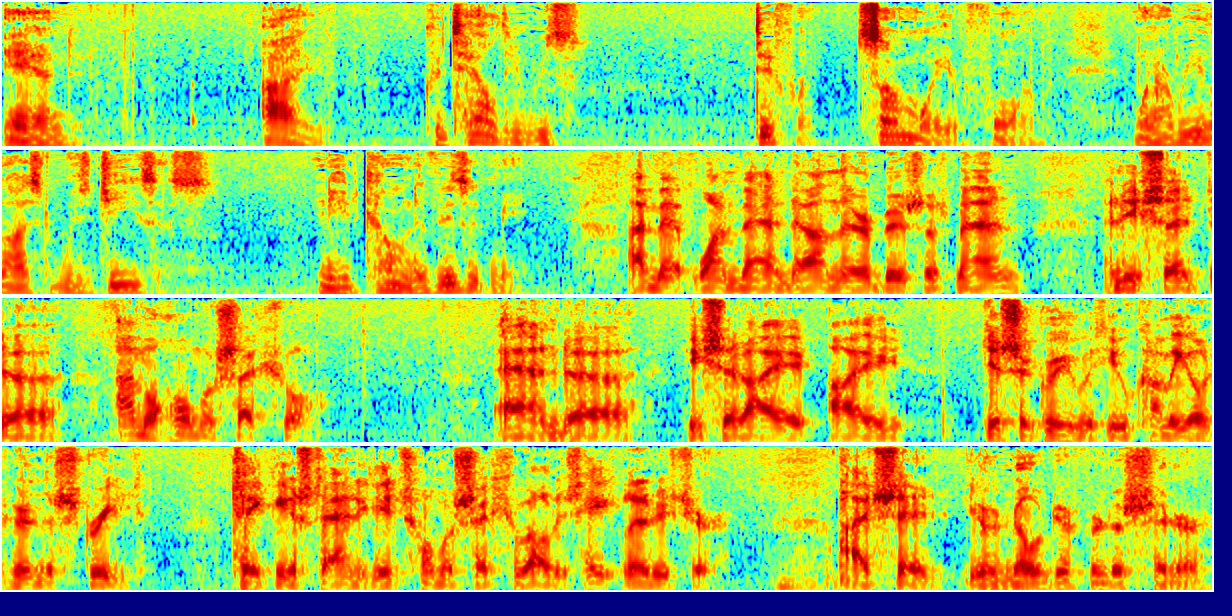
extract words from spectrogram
and I could tell that he was different, some way or form, when I realized it was Jesus, and he had come to visit me. I met one man down there, a businessman, and he said, uh, I'm a homosexual. And uh, he said, I, I disagree with you coming out here in the street, taking a stand against homosexuality's hate literature. I said, you're no different a sinner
